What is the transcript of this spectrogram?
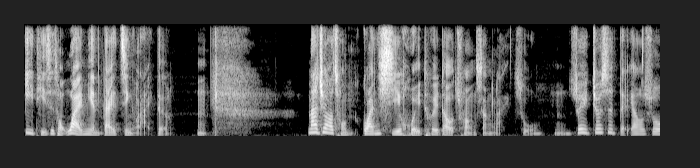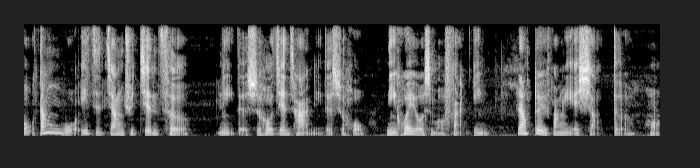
议题是从外面带进来的，嗯，那就要从关系回推到创伤来做，嗯，所以就是得要说，当我一直这样去监测你的时候，监察你的时候，你会有什么反应？让对方也晓得，哈，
